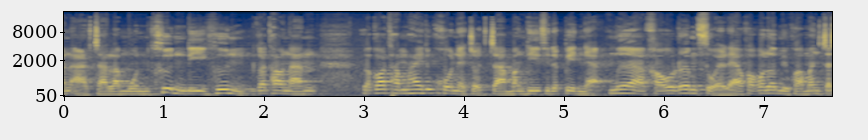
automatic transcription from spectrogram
มันอาจจะละมุนขึ้นดีขึ้นก็เท่านั้น แล้วก็ทำให้ทุกคนเนี่ยจดจำบางทีศิลปินเนี่ยเมื่อเขาเริ่มสวยแล้วเขาก็เริ่มมีความมั่นใจ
